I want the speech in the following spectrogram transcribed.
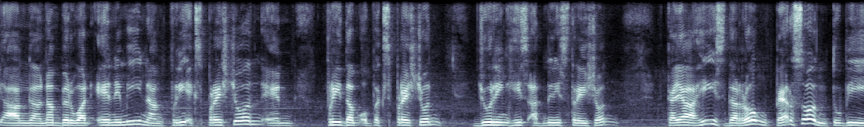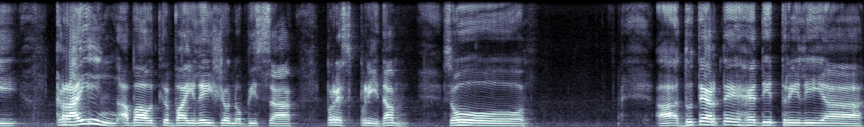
ang uh, number one enemy ng free expression and freedom of expression during his administration. Kaya he is the wrong person to be crying about the violation of his uh, press freedom. So, uh, Duterte had it really uh,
